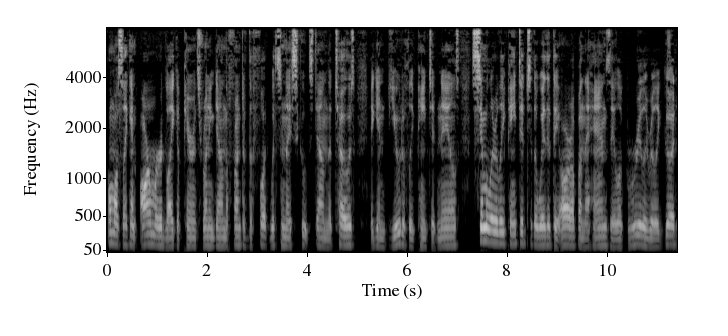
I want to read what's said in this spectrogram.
almost like an armored like appearance running down the front of the foot with some nice scutes down the toes. Again, beautifully painted nails, similarly painted to the way that they are up on the hands. They look really, really good.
